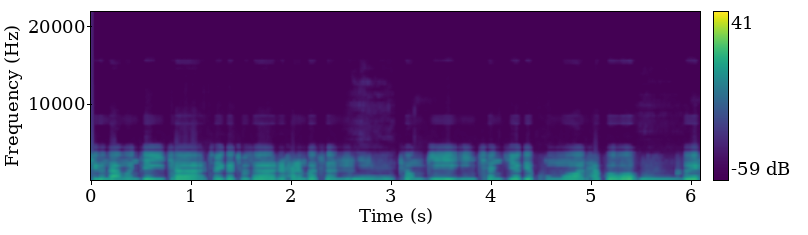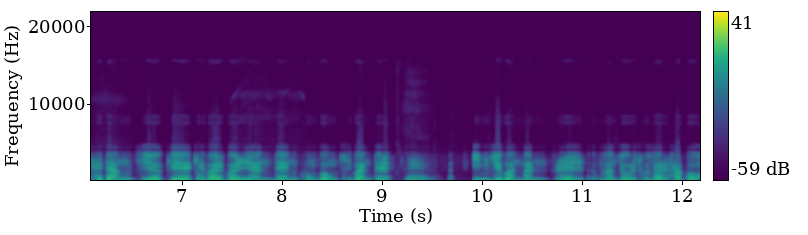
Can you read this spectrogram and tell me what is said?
지금 남은 이제 2차 저희가 조사를 하는 것은 예. 경기 인천 지역의 공무원하고 음. 그 해당 지역의 개발 관련된 공공기관들 예. 임직원만을 우선적으로 조사를 하고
